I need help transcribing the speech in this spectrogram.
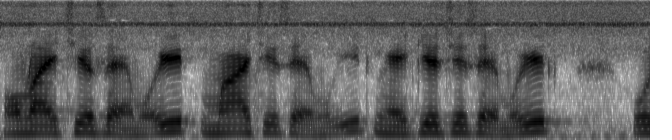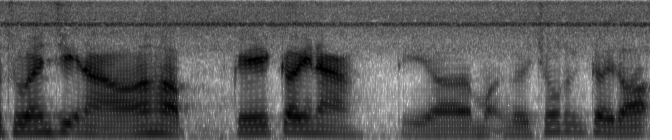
hôm nay chia sẻ một ít, mai chia sẻ một ít, ngày kia chia sẻ một ít. Cô chú anh chị nào hợp cái cây nào, thì mọi người chốt cái cây đó.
